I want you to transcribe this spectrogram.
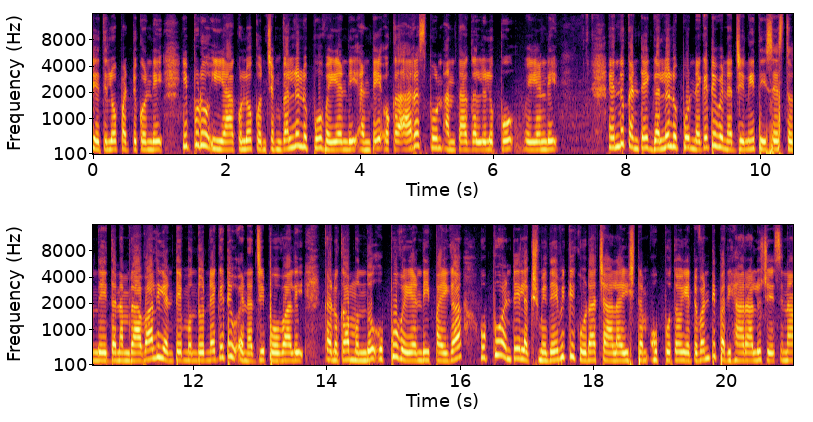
చేతిలో పట్టుకోండి. ఇప్పుడు ఈ ఆకులో కొంచెం గల్లులుప్పు వేయండి. అంటే ఒక అర స్పూన్ అంతా గల్లులుప్పు వేయండి. ఎందుకంటే గల్లులుప్పు నెగటివ్ ఎనర్జీని తీసేస్తుంది. ధనం రావాలి అంటే ముందు నెగటివ్ ఎనర్జీ పోవాలి. కనుక ముందు ఉప్పు వేయండి. పైగా ఉప్పు అంటే లక్ష్మీదేవికి కూడా చాలా ఇష్టం. ఉప్పుతో ఎటువంటి పరిహారాలు చేసినా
